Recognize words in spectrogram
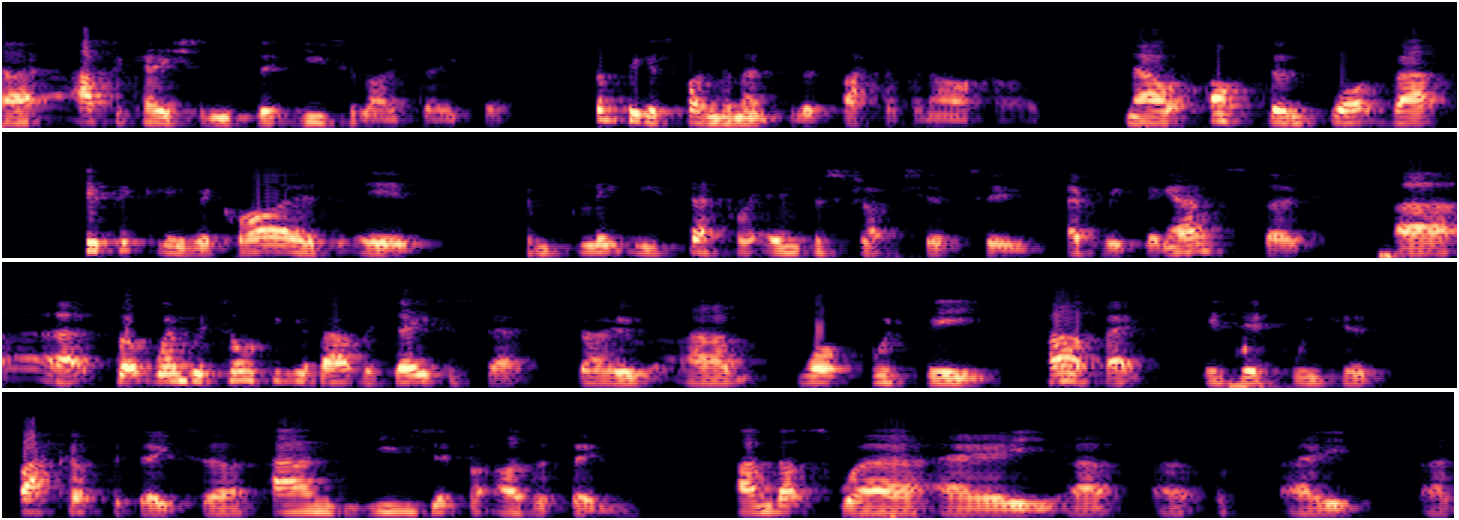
uh, applications that utilize data, something as fundamental as backup and archive. Now, often what that typically requires is completely separate infrastructure to everything else. So but when we're talking about the data set, so um, what would be perfect is if we could back up the data and use it for other things. And that's where a, uh, a, a,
